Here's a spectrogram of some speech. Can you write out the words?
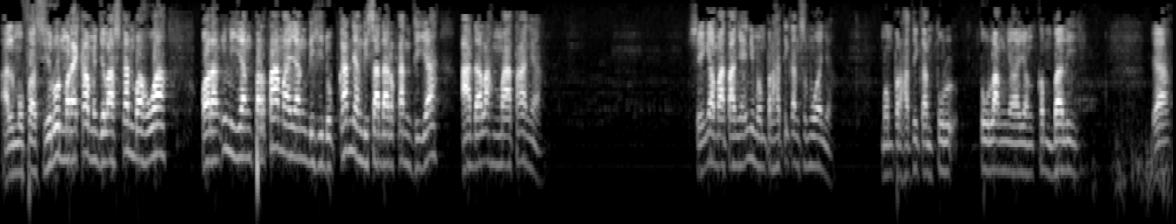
Al-Mufassirun mereka menjelaskan bahwa orang ini yang pertama yang dihidupkan, yang disadarkan dia adalah matanya. Sehingga matanya ini memperhatikan semuanya. Memperhatikan tul tulangnya yang kembali. Ya.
